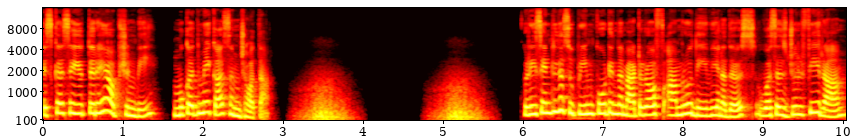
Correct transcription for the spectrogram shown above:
इसका सही उत्तर है ऑप्शन बी मुकदमे का समझौता. Recently the Supreme Court in the matter of Amro Devi and others versus Zulfi Ram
